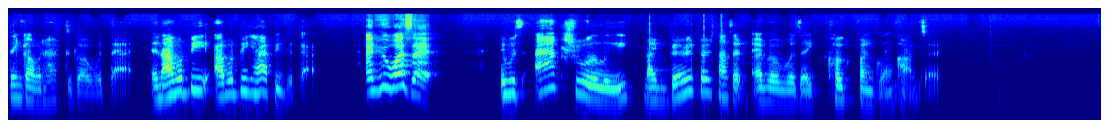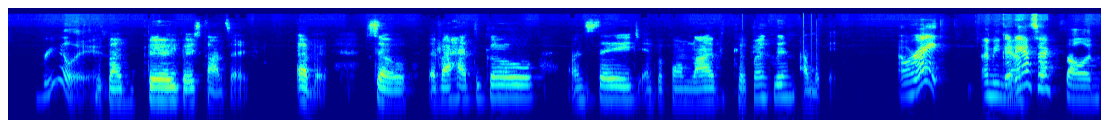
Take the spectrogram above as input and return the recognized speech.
think I would have to go with that. And I would be I would be happy with that. And who was it? It was actually my very first concert ever was a Kirk Franklin concert. It Really? was my very first concert ever. So if I had to go on stage and perform live with Kirk Franklin, I'm with it. All right. I mean, Good yeah, answer. solid.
